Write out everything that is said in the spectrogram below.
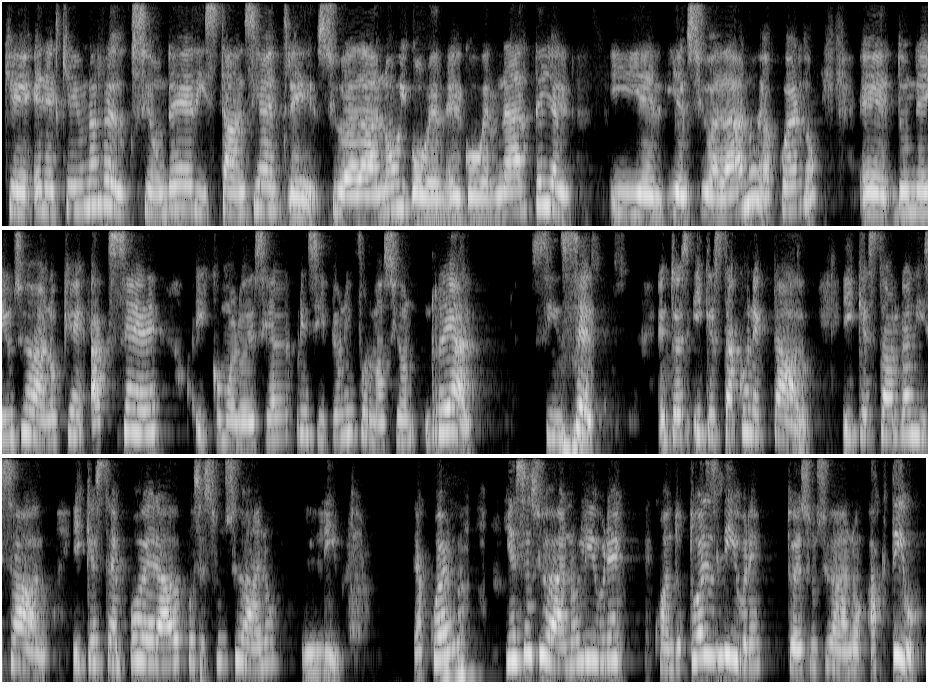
que, en el que hay una reducción de distancia entre ciudadano y el gobernante y el, y el, y el, ciudadano, ¿de acuerdo? Eh, donde hay un ciudadano que accede, y como lo decía al principio, una información real, sin sesgos. Entonces, y que está conectado, y que está organizado, y que está empoderado, pues es un ciudadano libre. ¿De acuerdo? Y ese ciudadano libre, cuando tú eres libre, tú eres un ciudadano activo.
